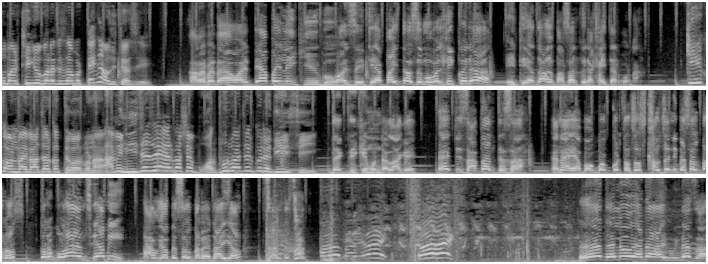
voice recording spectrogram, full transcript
মোবাইল ঠিকই করে দিতেছে আবার টেকাও দিতেছে। আরে বেটা ওই টিয়া পাইলেই কি হইব? ওই যে টিয়া পাইতাছে মোবাইল ঠিক কইরা এই টিয়া দাও বাজার কইরা খাইতে পারব না। কি কন ভাই বাজার করতে পারব না। আমি নিজে যে এর পাশে ভরপুর বাজার করে দিয়েছি। দেখ দি কেমনটা লাগে। এই তুই যা তো আনতে যা। না ইয়া বক বক করতেছস খাউজানি পেছাল পারস। তোরা বলা আনছি আমি। আলগা পেছাল পারে না ইয়া। জানতে যা। এ, দেলু, এনা আই হুই যা।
